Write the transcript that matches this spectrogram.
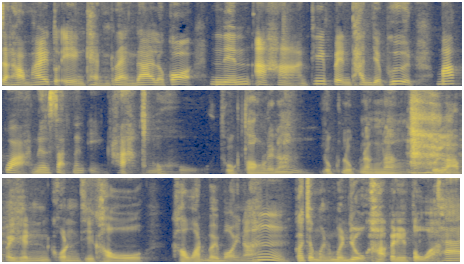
จะทำให้ตัวเองแข็งแรงได้ แล้วก็เน้นอาหารที่เป็นธัญพืชมากกว่าเนื้อสัตว์นั่นเองค่ะ โอ้โห ถูกต้องเลยนะ อืม ลุกลุกนั่งนั่งเวลาไปเห็นคนที่เขาเข้าวัดบ่อยๆนะ อืมก็จะเหมือนเหมือนโยคะไปในตัวใช่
